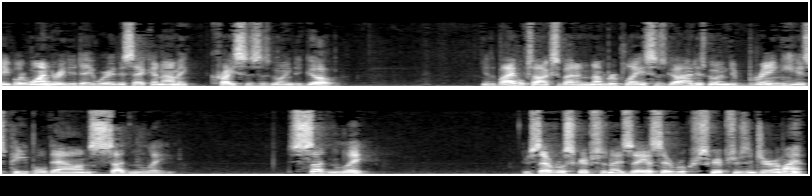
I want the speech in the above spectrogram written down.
People are wondering today where this economic crisis is going to go. You know, the Bible talks about a number of places God is going to bring his people down suddenly. Suddenly. There's several scriptures in Isaiah, several scriptures in Jeremiah,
